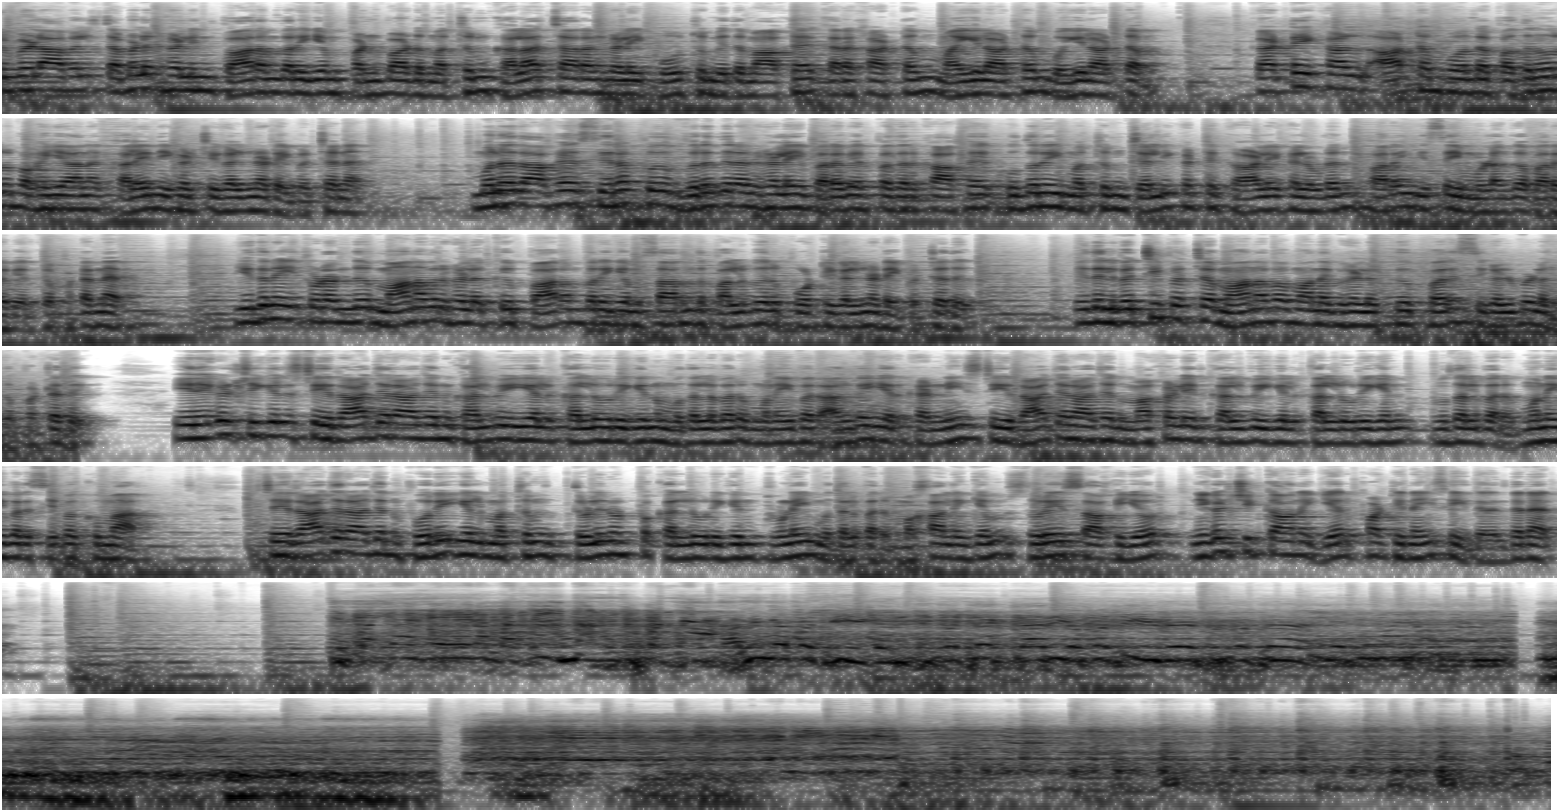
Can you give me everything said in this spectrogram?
இவ்விழாவில் தமிழர்களின் பாரம்பரியம் பண்பாடு மற்றும் கலாச்சாரங்களை போற்றும் விதமாக கரகாட்டம் மயிலாட்டம் ஒயிலாட்டம் கட்டைக்கால் ஆட்டம் போன்ற பதினோரு வகையான கலை நிகழ்ச்சிகள் நடைபெற்றன. முன்னதாக சிறப்பு விருந்தினர்களை வரவேற்பதற்காக குதிரை மற்றும் ஜல்லிக்கட்டு காளைகளுடன் பறை இசை முழங்க வரவேற்கப்பட்டனர். இதனைத் தொடர்ந்து மாணவர்களுக்கு பாரம்பரியம் சார்ந்த பல்வேறு போட்டிகள் நடைபெற்றது. இதில் வெற்றி பெற்ற மாணவ மாணவிகளுக்கு பரிசுகள் வழங்கப்பட்டது. இந்நிகழ்ச்சியில் ஸ்ரீ ராஜராஜன் கல்வியியல் கல்லூரியின் முதல்வர் முனைவர் அங்கையர் கண்ணி ஸ்ரீ ராஜராஜன் மகளிர் கல்வியியல் கல்லூரியின் முதல்வர் முனைவர் சிவகுமார் ஸ்ரீ ராஜராஜன் பொறியியல் மற்றும் தொழில்நுட்ப கல்லூரியின் துணை முதல்வர் மகாலிங்கம் சுரேஷ் ஆகியோர் நிகழ்ச்சிக்கான ஏற்பாட்டினை செய்திருந்தனர்.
